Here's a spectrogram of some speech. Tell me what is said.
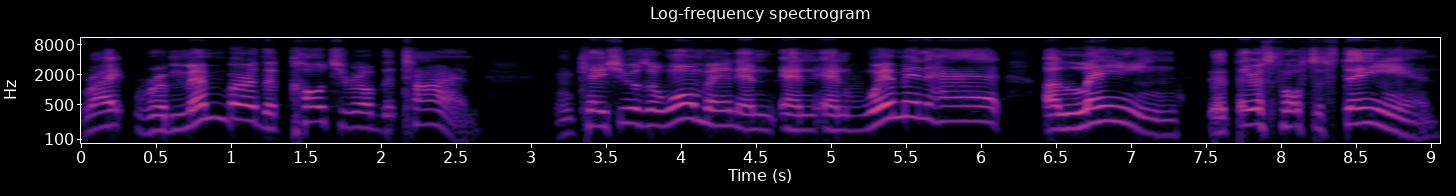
Right? Remember the culture of the time. Okay, she was a woman, and and and women had a lane that they were supposed to stay in,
